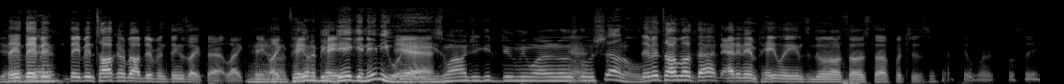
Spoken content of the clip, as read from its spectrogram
You know they, they've saying? been they've been talking about different things like that, like You pay, know, like if pay, you're gonna be pay- digging anyways, Yeah. why don't you get, do me one of those Yeah. little shuttles? They've been talking about that, adding in pay lanes and doing all this other stuff, which is that could work. We'll see.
